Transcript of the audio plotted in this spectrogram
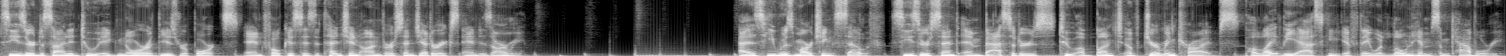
Caesar decided to ignore these reports and focus his attention on Vercingetorix and his army. As he was marching south, Caesar sent ambassadors to a bunch of German tribes, politely asking if they would loan him some cavalry.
